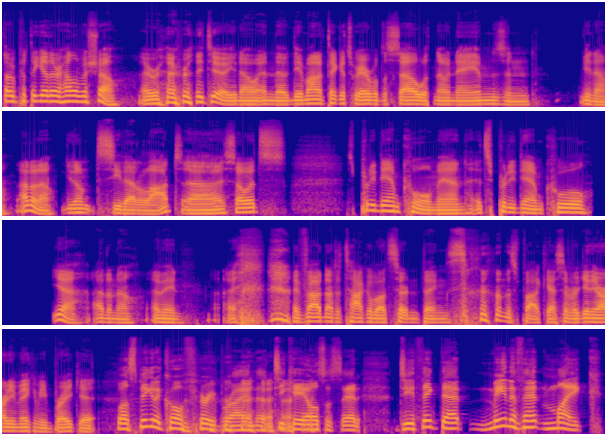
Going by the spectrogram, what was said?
thought we put together a hell of a show. I, re- I really do, you know, and the the amount of tickets we were able to sell with no names and you know, I don't know, you don't see that a lot, uh, so it's it's pretty damn cool, man. It's pretty damn cool. Yeah, I don't know. I mean, I I vowed not to talk about certain things on this podcast ever again. You're already making me break it. Well, speaking of Cold Fury, Brian, uh, TK also said, "Do you think that main event Mike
